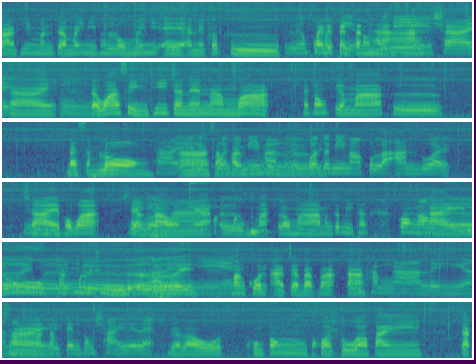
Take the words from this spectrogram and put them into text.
การที่มันจะไม่มีพัดลมไม่มีแอร์อันนี้ก็คือเป็นเรื่องปกไม่ได้เป็นติปัญของหา ที่นี่ใช่ ใช่ อืม แต่ว่าสิ่งที่จะแนะนำว่าไม่ต้องเตรียมม้าคือ แบตสำรองใช่อันนี้ควรสำคัญจะมีที่หมานึ่งเลยเลย ควรจะมีมาคนละอันด้วย ใช่ เพราะว่าใช้ อย่างเราเยอะมากเนี้ยเออมาเรามามันก็มีทั้งกล้องกล้องถ่ายรูเอ่ยปทั้งมือถือมืเออถืออะไรยอย่างงี้ บางคนอาจจะแบบว่าต้ออะ งทำงานอะไรอย่างเงี้ยใช่ เนาะก็จำเป็นต้องใช้เลยแหละ เดี๋ยวเราคงต้องขอตัวไปจัด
